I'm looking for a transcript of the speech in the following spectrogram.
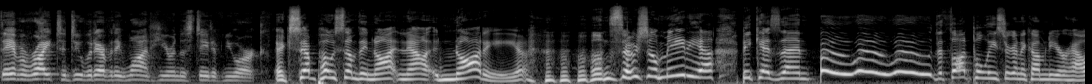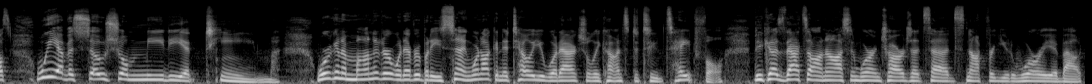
they have a right to do whatever they want here in the state of New York. Except post something not now naughty on social media because then boo woo woo the thought police are going to come to your house. We have a social media team. We're going to monitor what everybody's saying. We're not going to tell you what actually constitutes hateful because that's on us and we're in charge. That's uh, it's not for you to worry about.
